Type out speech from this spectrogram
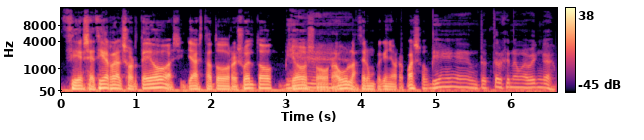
se cierra el sorteo, así ya está todo resuelto. Dios o Raúl, hacer un pequeño repaso. Bien, doctor Genoma, venga.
